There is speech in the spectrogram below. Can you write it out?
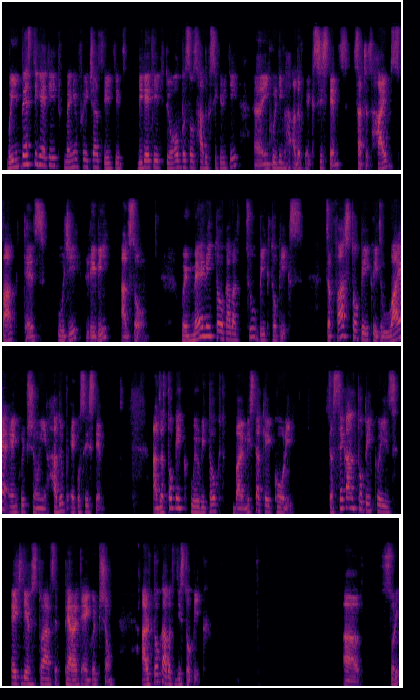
We investigated many features related, related to open source Hadoop security, uh, including Hadoop systems such as Hive, Spark, Tez, Oozie, Livy, and so on. We mainly talk about two big topics. The first topic is wire encryption in Hadoop ecosystem. And the topic will be talked by Mr. K. Kori, the second topic is HDFS transparent encryption. I'll talk about this topic. Uh, sorry.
